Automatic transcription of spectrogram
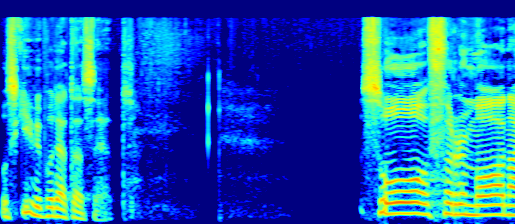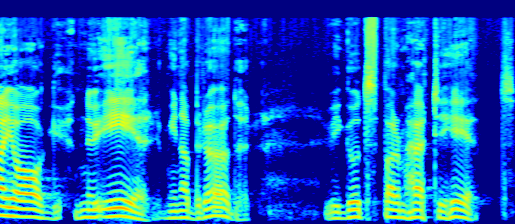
och skriver på detta sätt. Så förmanar jag nu er, mina bröder, vid Guds barmhärtighet,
